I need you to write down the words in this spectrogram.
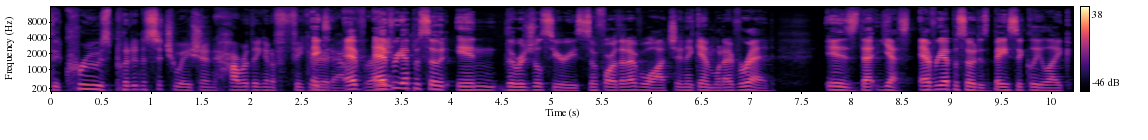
the crews put in a situation. How are they going to figure Ex- it out? ev- right? Every episode in the original series so far that I've watched, and again, what I've read is that yes, every episode is basically like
